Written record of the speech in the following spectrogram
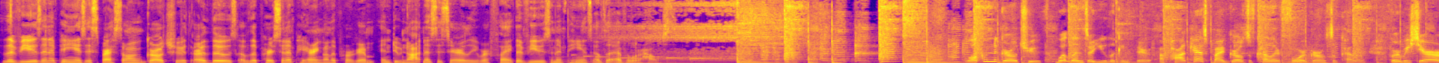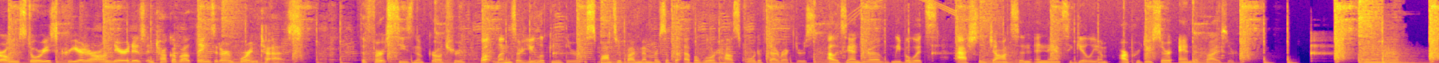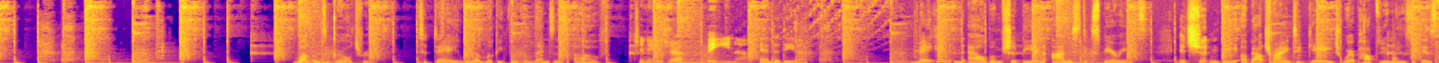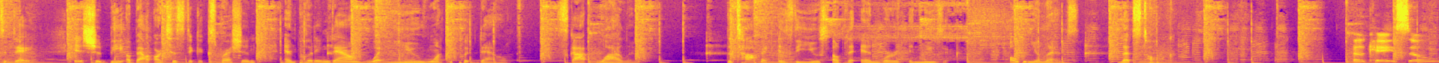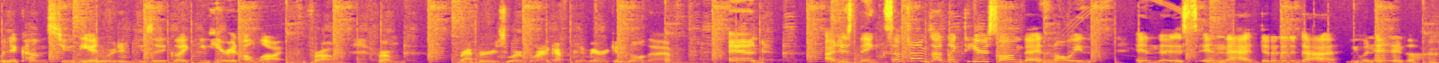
The views and opinions expressed on Girl Truth are those of the person appearing on the program and do not necessarily reflect the views and opinions of the Everlore House. Welcome to Girl Truth. What lens are you looking through? A podcast by girls of color for girls of color, where we share our own stories, create our own narratives, and talk about things that are important to us. The first season of Girl Truth, What Lens Are You Looking Through, is sponsored by members of the Eva Everlore House Board of Directors, Alexandria Leibowitz, Ashley Johnson, and Nancy Gilliam, our producer and advisor. Welcome to Girl Truth. Today we are looking through the lenses of Janasia, Baina, And Adina. making an album should be an honest experience. It shouldn't be about trying to gauge where popular music is today. It should be about artistic expression and putting down what you want to put down. Scott Weiland. The topic is the use of the N word in music. Open your lens. Let's talk. Okay, so when it comes to the N word in music, like you hear it a lot from from rappers who are black, African American, and all that. And I just think sometimes I'd like to hear a song that isn't always in this, in that, da da da da da, you and. Ugh.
